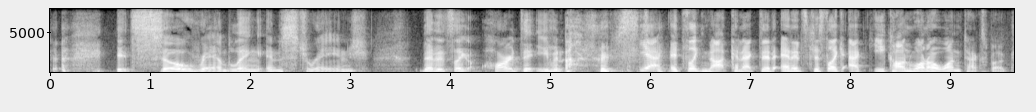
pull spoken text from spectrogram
it's so rambling and strange that it's like hard to even understand. Yeah, it's like not connected, and it's just like Econ 101 textbook.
